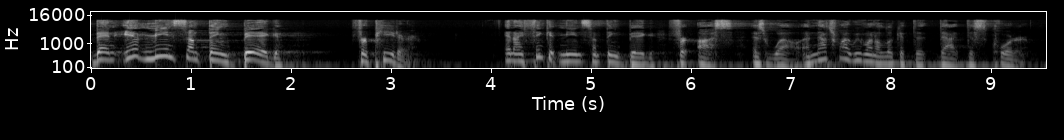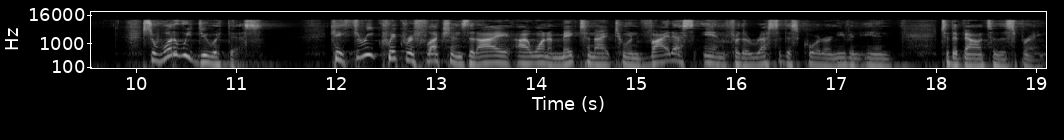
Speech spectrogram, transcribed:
then it means something big for Peter. And I think it means something big for us as well. And that's why we want to look at the, that this quarter. So, what do we do with this? Okay, three quick reflections that I, I want to make tonight to invite us in for the rest of this quarter and even in to the balance of the spring.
